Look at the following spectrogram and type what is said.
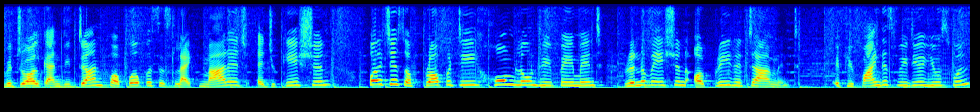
Withdrawal can be done for purposes like marriage, education, purchase of property, home loan repayment, renovation or pre-retirement. If you find this video useful,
